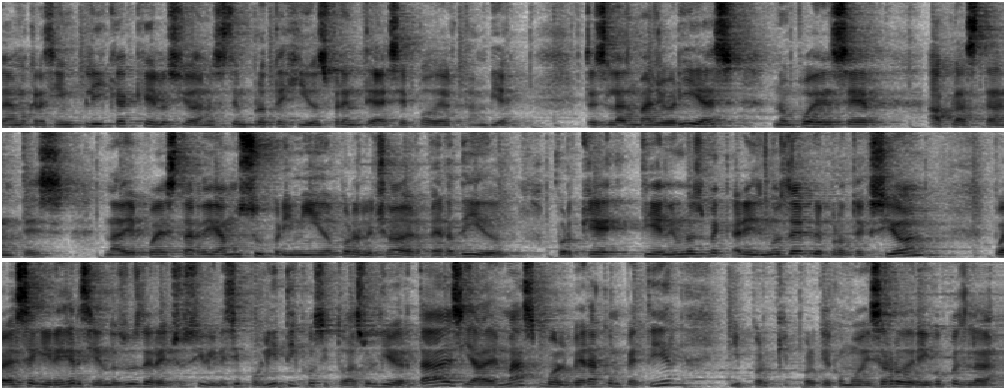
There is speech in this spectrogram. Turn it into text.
la democracia implica que los ciudadanos estén protegidos frente a ese poder también. Entonces las mayorías no pueden ser aplastantes, nadie puede estar, digamos, suprimido por el hecho de haber perdido, porque tiene unos mecanismos de, protección, puede seguir ejerciendo sus derechos civiles y políticos y todas sus libertades y además volver a competir y porque, porque como dice Rodrigo, pues la,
